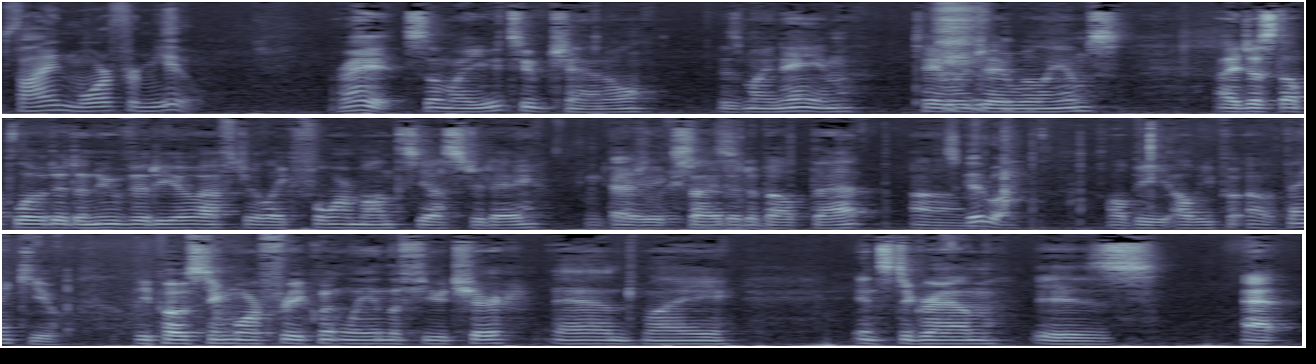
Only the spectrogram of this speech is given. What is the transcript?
find more from you. Right. So my YouTube channel is my name, Taylor J. Williams. I just uploaded a new video after like four months yesterday. Very excited about that. Um, It's a good one. I'll be I'll be po- oh thank you. Be posting more frequently in the future, and my Instagram is at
